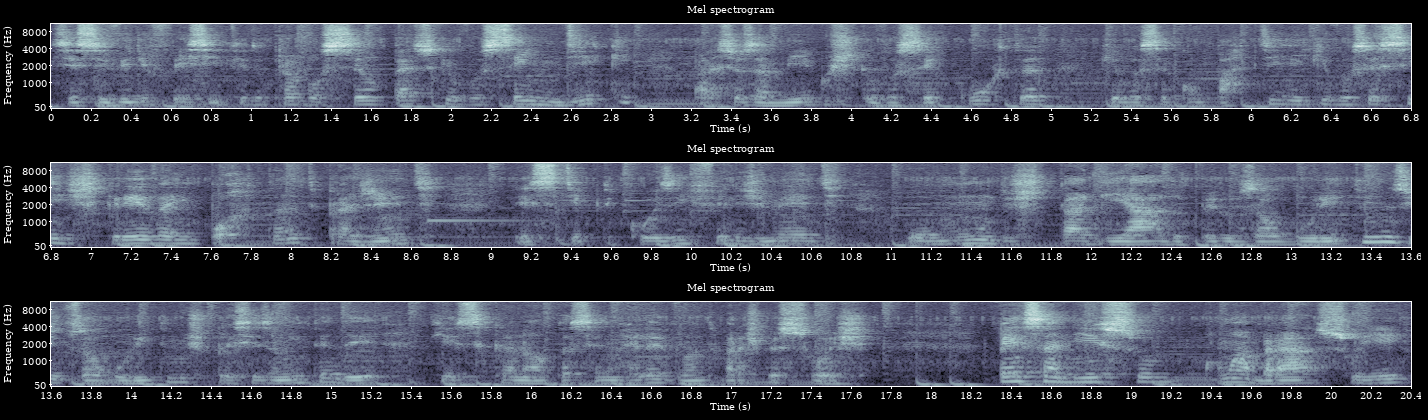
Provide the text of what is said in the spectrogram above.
Se esse vídeo fez sentido para você, eu peço que você indique para seus amigos, que você curta, que você compartilhe, que você se inscreva. É importante para gente esse tipo de coisa. Infelizmente, o mundo está guiado pelos algoritmos e os algoritmos precisam entender que esse canal está sendo relevante para as pessoas. Pensa nisso, um abraço e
